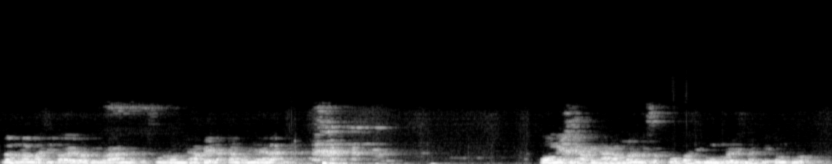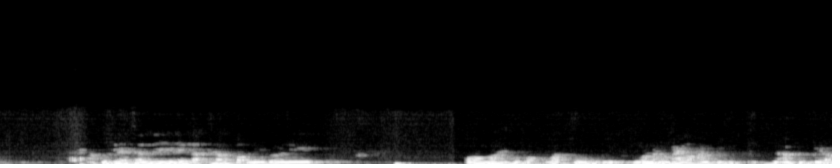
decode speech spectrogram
Dan ulama kita itu rada ora anda sepuluh ya, apa ya kan kemelek. Wongnya sing ape ngaram lho sepuh, pasti ku umure wis hitung puluh. Aku jajal lele tak dapat ninggoni omah itu kok kuat suwi. Engko nang elok anti Nah anti ra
